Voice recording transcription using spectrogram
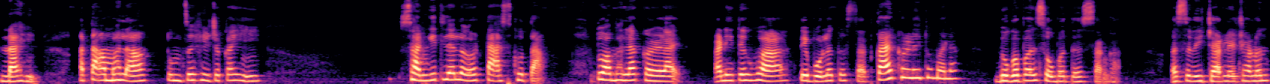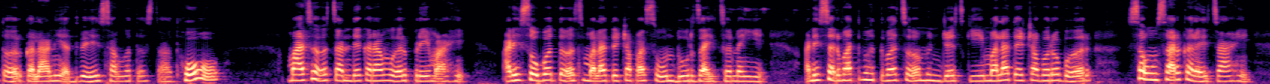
नाही आता आम्हाला तुमचं हे जे काही सांगितलेलं टास्क होता तो आम्हाला कळलाय. आणि तेव्हा ते बोलत असतात काय कळले तुम्हाला? दोघं पण सोबतच सांगा. असं विचारल्याच्या नंतर कला आणि अद्वैत सांगत असतात हो माझं चांदेकरांवर प्रेम आहे. आणि सोबतच मला त्याच्यापासून दूर जायचं नाही आहे आणि सर्वात महत्त्वाचं म्हणजेच की मला त्याच्याबरोबर संसार करायचा आहे.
